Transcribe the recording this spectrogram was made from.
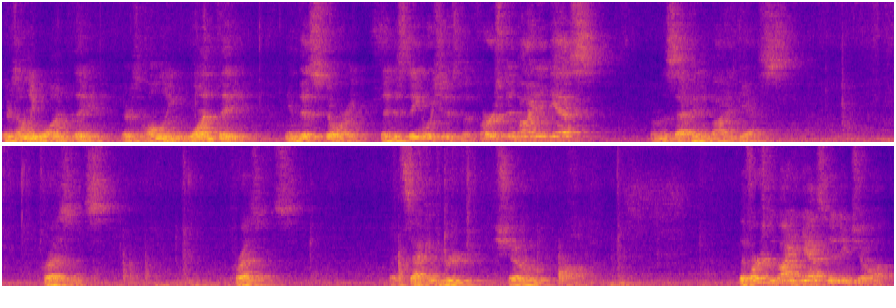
There's only one thing. There's only one thing in this story that distinguishes the first invited guests from the second invited guests presence. Presence. That second group showed up. The first invited guests didn't even show up.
